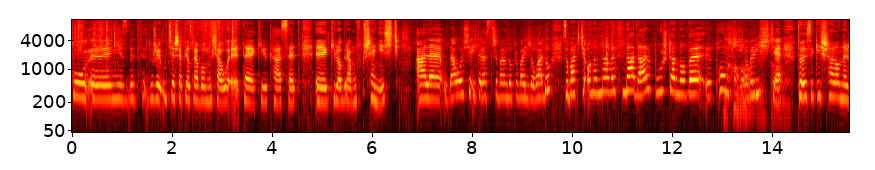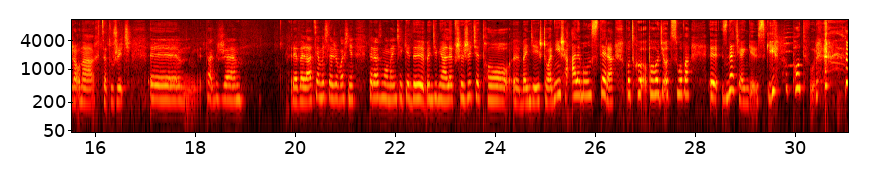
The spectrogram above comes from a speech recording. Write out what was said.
ku e, niezbyt dużej uciesze Piotra, bo musiał e, te kilkaset e, kilogramów przenieść. Ale udało się i teraz trzeba ją doprowadzić do ładu. Zobaczcie, ona nawet nadal puszcza nowe pąki, No, nowe liście. To jest jakieś szalone, że ona chce tu żyć. Także rewelacja. Myślę, że właśnie teraz w momencie, kiedy będzie miała lepsze życie, to y, będzie jeszcze ładniejsza, ale monstera pochodzi od słowa, y, znacie angielski, potwór.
